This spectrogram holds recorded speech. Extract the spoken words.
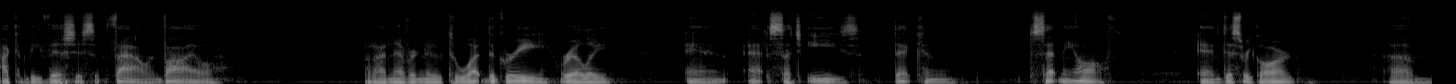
I can be vicious and foul and vile, but I never knew to what degree, really, and at such ease that can set me off and disregard. Um,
